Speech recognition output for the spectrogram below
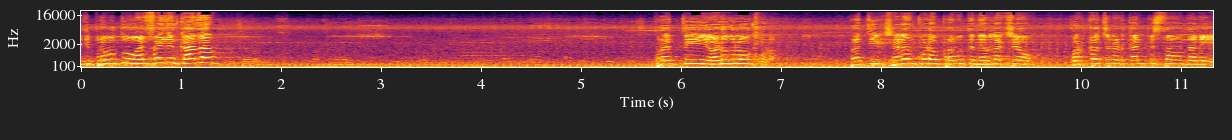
ఇది ప్రభుత్వం వైఫల్యం కాదా? ప్రతి అడుగులో కూడా ప్రతి క్షణం కూడా ప్రభుత్వ నిర్లక్ష్యం కొట్టొచ్చినట్టు కనిపిస్తూ ఉందని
